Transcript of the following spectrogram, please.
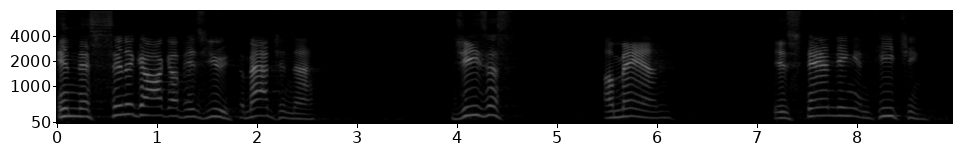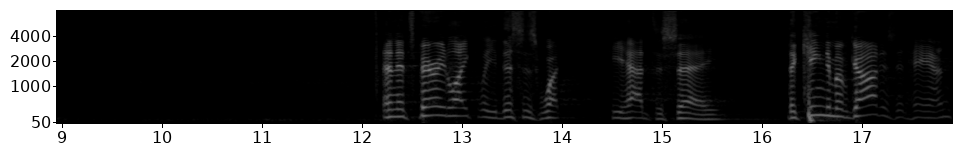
in this synagogue of his youth, imagine that, Jesus, a man, is standing and teaching. And it's very likely this is what he had to say. The kingdom of God is at hand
